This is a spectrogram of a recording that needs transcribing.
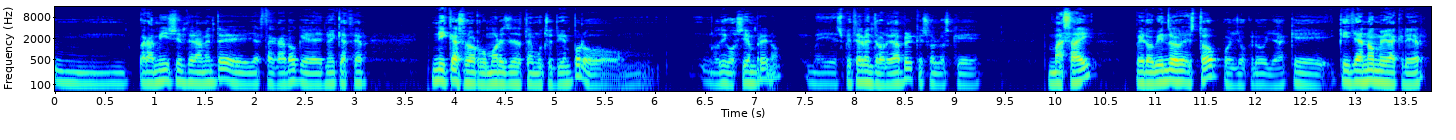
Mm, Para mí, sinceramente, ya está claro que no hay que hacer ni caso a los rumores desde hace mucho tiempo, lo, lo digo siempre, ¿no? Eh, Especialmente los de Apple, que son los que más hay. Pero viendo esto, pues yo creo ya que, que ya no me voy a creer,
